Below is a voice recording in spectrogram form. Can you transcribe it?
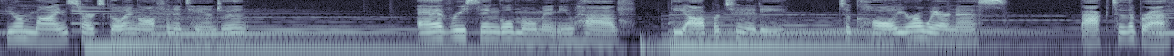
If your mind starts going off in a tangent, every single moment you have the opportunity to call your awareness back to the breath,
